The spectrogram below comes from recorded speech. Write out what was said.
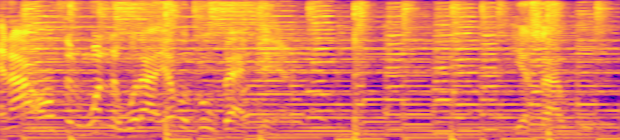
And I often wonder would I ever go back there? Yes, I would.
